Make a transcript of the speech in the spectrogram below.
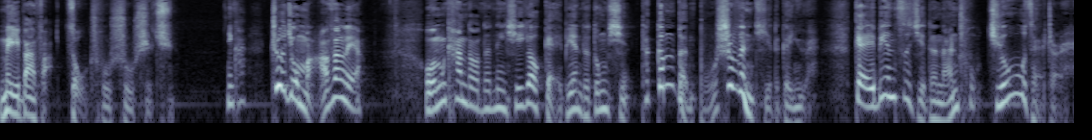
没办法走出舒适区。你看，这就麻烦了呀。我们看到的那些要改变的东西，它根本不是问题的根源。改变自己的难处就在这儿呀。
